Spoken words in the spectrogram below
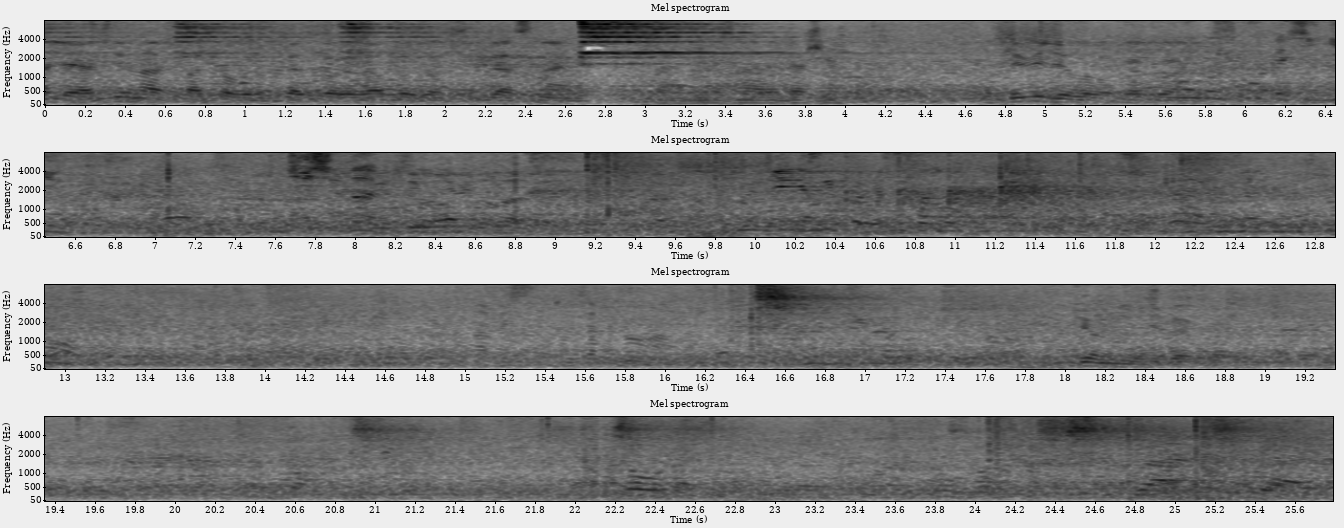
Али, а ты наш фотограф, который работал всегда с нами? Да, не знаю даже. Ну, Ты видел его какой-нибудь? Сука, сиди. Иди сюда, ты не видела. Где язык Темненький такой. Почти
